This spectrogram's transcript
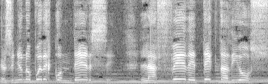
El Señor no puede esconderse. La fe detecta a Dios.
